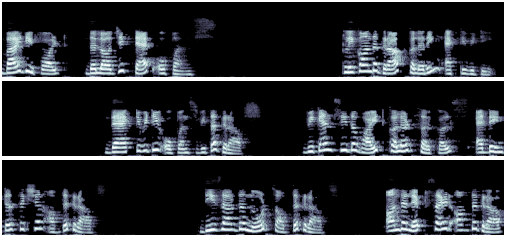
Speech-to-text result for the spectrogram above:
By default, the Logic tab opens. Click on the Graph Coloring activity. The activity opens with a graph. We can see the white colored circles at the intersection of the graph. These are the nodes of the graph. On the left side of the graph,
